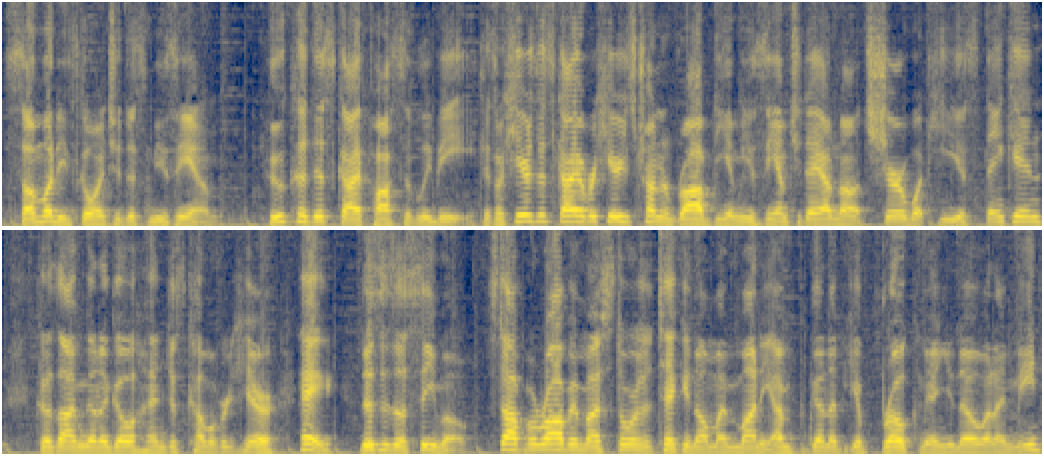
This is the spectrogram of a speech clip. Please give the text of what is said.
Somebody's going to this museum. Who could this guy possibly be? Okay, so here's this guy over here. He's trying to rob the museum today. I'm not sure what he is thinking, because I'm gonna go ahead and just come over here. Hey, this is Asimo. Stop robbing my stores and taking all my money. I'm gonna be a broke man, you know what I mean?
